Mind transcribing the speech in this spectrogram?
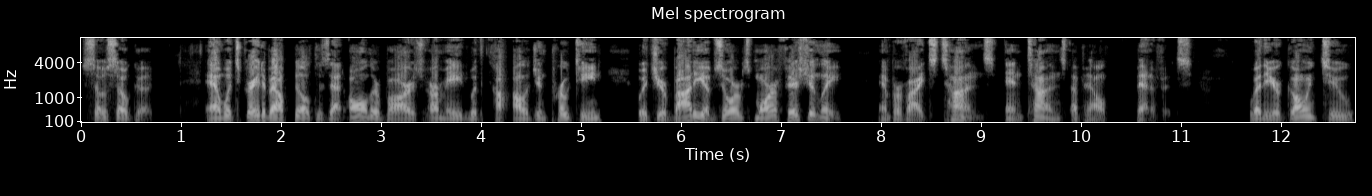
So, so good. And what's great about Built is that all their bars are made with collagen protein, which your body absorbs more efficiently and provides tons and tons of health benefits. Whether you're going to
